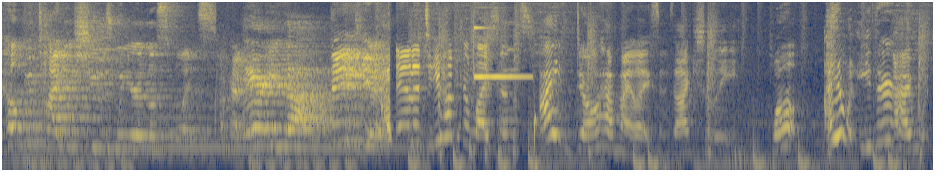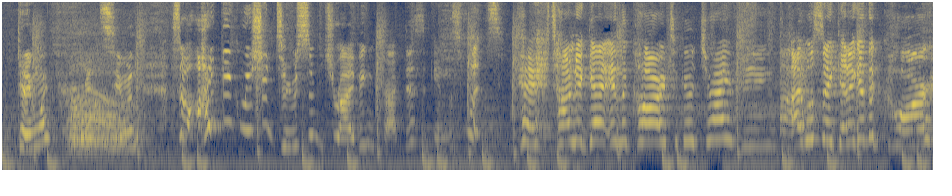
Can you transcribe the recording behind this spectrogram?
help you tie your shoes when you're in the splits. Okay. There you go. Thank you. Anna, do you have your license? I don't have my license actually. Well, I don't either. I'm getting my permit soon. So I think we should do some driving practice in the splits. Okay, time to get in the car to go driving. Uh, I will say getting in the car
